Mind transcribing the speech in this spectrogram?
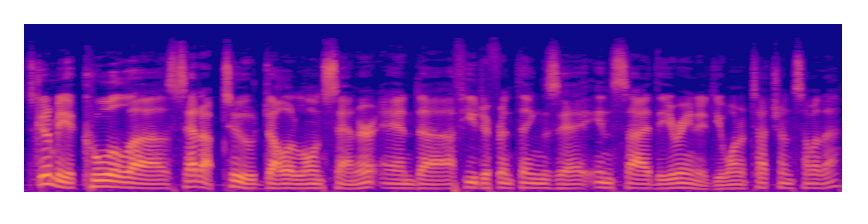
It's going to be a cool uh, setup too, Dollar Loan Center, and uh, a few different things uh, inside the arena. Do you want to touch on some of that?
